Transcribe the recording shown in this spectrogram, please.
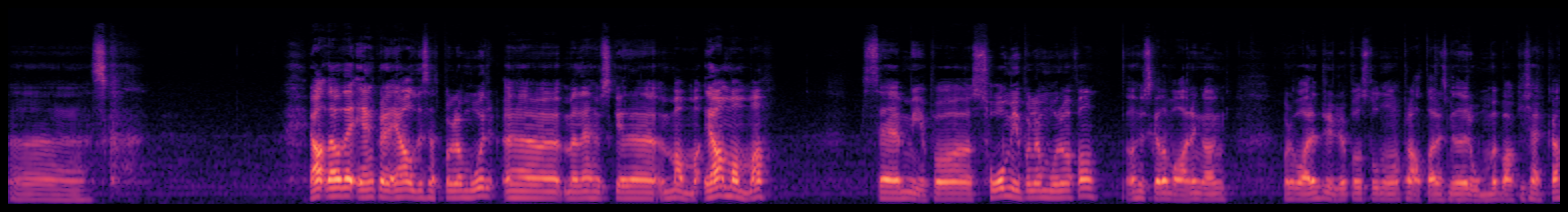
Uh, skal... Ja, det var det én kveld Jeg har aldri sett på Glamour, uh, men jeg husker uh, mamma Ja, mamma ser mye på Så mye på Glamour, i hvert fall. Da husker jeg det var en gang hvor det var et bryllup, og det sto noen og prata liksom, i det rommet bak i kjerka.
